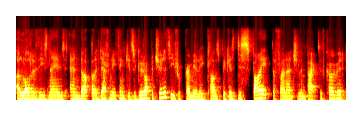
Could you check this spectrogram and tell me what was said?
a lot of these names end up, but I definitely think it's a good opportunity for Premier League clubs because despite the financial impact of COVID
